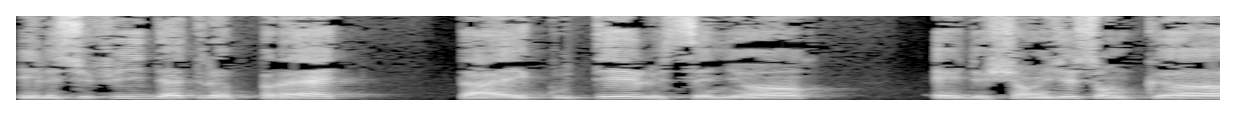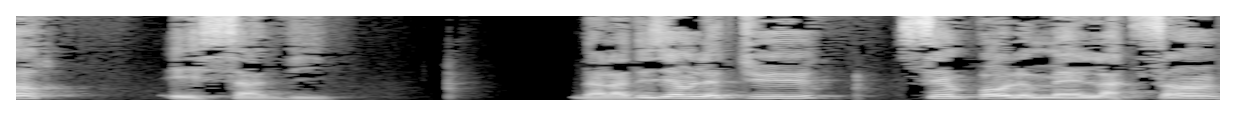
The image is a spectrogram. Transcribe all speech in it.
Il suffit d'être prêt à écouter le Seigneur et de changer son cœur et sa vie. Dans la deuxième lecture, Saint Paul met l'accent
